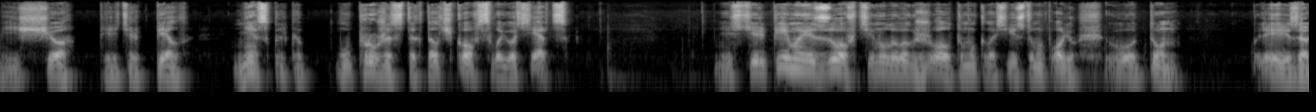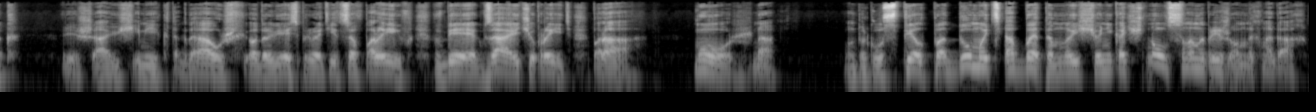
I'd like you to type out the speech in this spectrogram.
Еще перетерпел несколько упружистых толчков своего сердца. Нестерпимый зов тянул его к желтому колосистому полю. Вот он, близок решающий миг. Тогда уж Федор весь превратится в порыв, в бег, в заячью прыть. Пора. Можно. Он только успел подумать об этом, но еще не качнулся на напряженных ногах.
